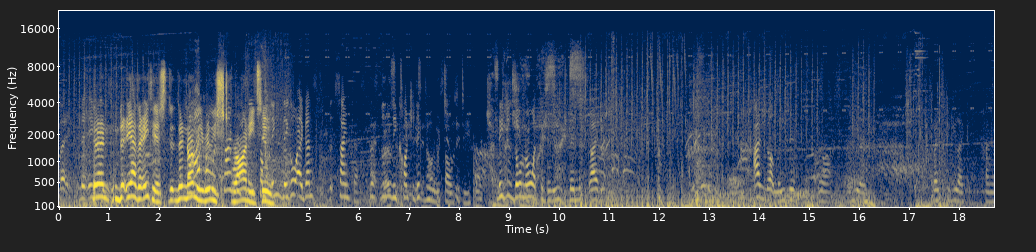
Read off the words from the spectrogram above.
that they're They're, they're yeah, they're atheists. They're, they're So normally really scrawny too. They go against the scientists. That's literally contradicting themselves. They just don't know what to believe. They're misguided. I just got laser. You know, maybe like, Bryce, could you like kind of?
